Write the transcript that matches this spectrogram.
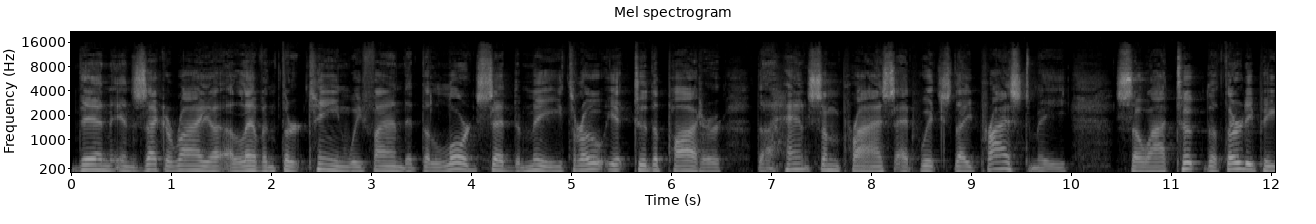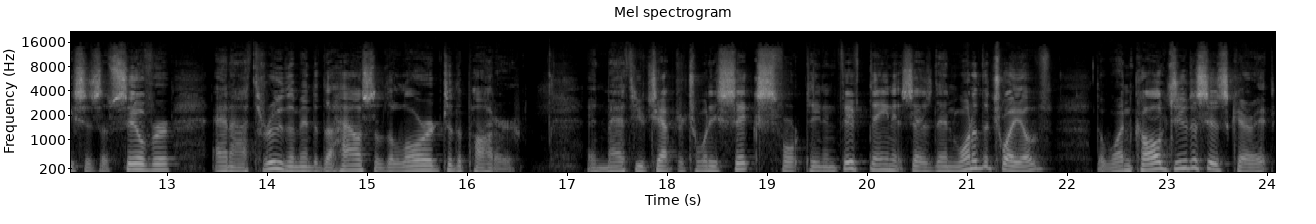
Then in Zechariah 11:13 we find that the Lord said to me, "Throw it to the potter the handsome price at which they priced me." So I took the 30 pieces of silver and I threw them into the house of the Lord to the potter. In Matthew chapter 26, 14 and 15, it says, Then one of the twelve, the one called Judas Iscariot,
